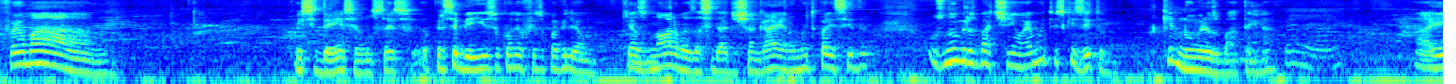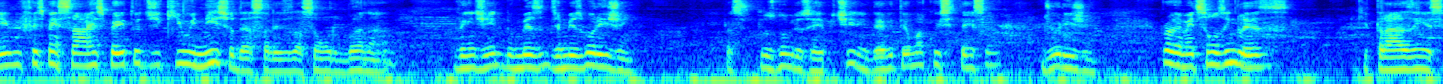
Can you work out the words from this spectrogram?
foi uma coincidência, não sei se eu percebi isso quando eu fiz o pavilhão, que as uhum. normas da cidade de Xangai eram muito parecidas, os números batiam, é muito esquisito. Por que números batem, né? Uhum. Aí me fez pensar a respeito de que o início dessa legislação urbana vem de, do mesmo, de mesma origem para os números se repetirem, deve ter uma coincidência de origem. Provavelmente são os ingleses que trazem esse,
